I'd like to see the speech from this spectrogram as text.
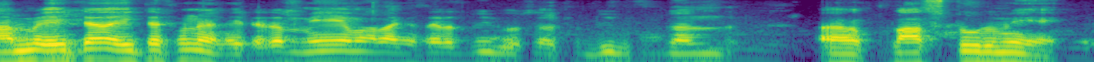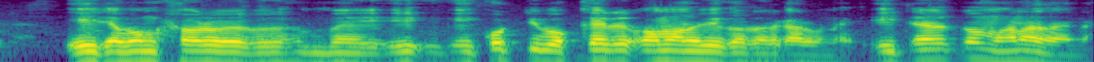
আমি এইটা এইটা শুনেন এটা মেয়ে মারা গেছে এটা দুই বছর, দুই ক্লাস টুর মেয়ে। এই এবং এই- কর্তৃপক্ষের অমানবিকতার কারণে। এইটা তো মানা যায় না।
